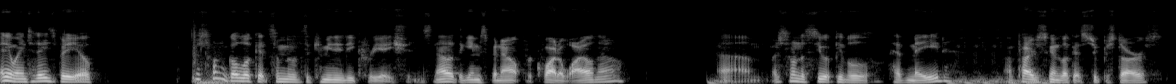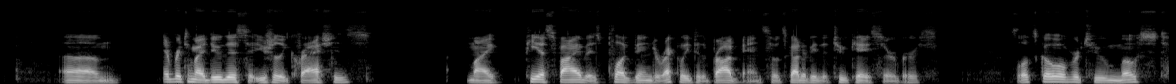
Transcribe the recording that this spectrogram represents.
Anyway, in today's video, I just want to go look at some of the community creations. Now that the game's been out for quite a while now, um, I just want to see what people have made. I'm probably just going to look at superstars um, every time I do this, it usually crashes. My PS5 is plugged in directly to the broadband, so it's got to be the 2K servers. So let's go over to most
